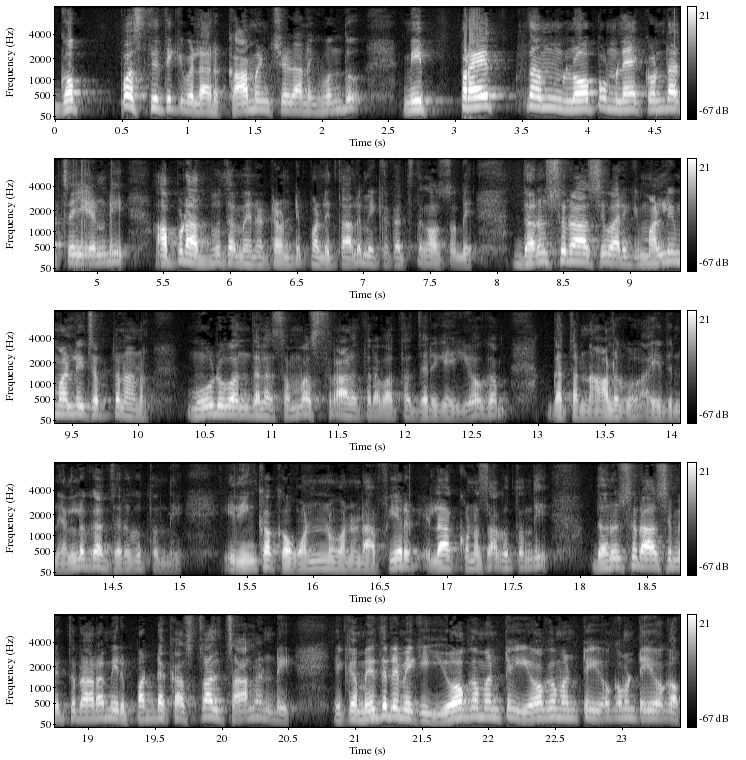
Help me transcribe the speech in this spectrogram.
గొప్ప స్థితికి వెళ్ళారు. కామెంట్ చేయడానికి ముందు మీ ప్రయత్నం లోపం లేకుండా చేయండి. అప్పుడు అద్భుతమైనటువంటి ఫలితాలు మీకు ఖచ్చితంగా వస్తుంది. ధనుసు రాశి వారికి మళ్ళీ మళ్ళీ చెప్తున్నాను. మూడు వందల సంవత్సరాల తర్వాత జరిగే యోగం గత నాలుగు ఐదు నెలలుగా జరుగుతుంది. ఇది ఇంకొక one one and half year ఇలా కొనసాగుతుంది. ధనుసు రాశి మిత్రులారా మీరు పడ్డ కష్టాలు చాలండి. ఇక మీదట మీకు యోగం అంటే యోగం అంటే యోగం అంటే యోగం.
